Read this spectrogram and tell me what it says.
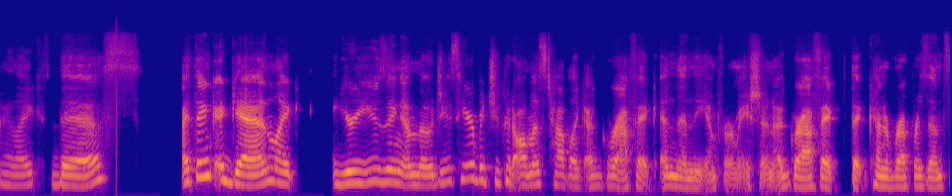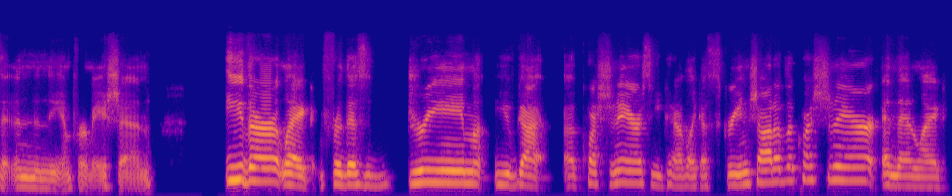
I like this. I think again, like you're using emojis here, but you could almost have like a graphic and then the information, a graphic that kind of represents it and then the information. Either like for this dream, you've got a questionnaire, so you could have like a screenshot of the questionnaire and then like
